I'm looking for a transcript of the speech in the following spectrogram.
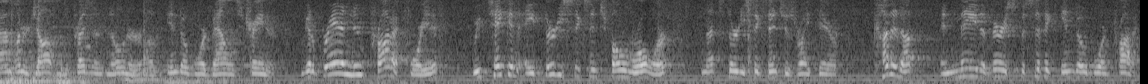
I'm Hunter Joslin, the president and owner of Indoboard Balance Trainer. We've got a brand new product for you. We've taken a 36 inch foam roller, and that's 36 inches right there, cut it up and made a very specific Indoboard product.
